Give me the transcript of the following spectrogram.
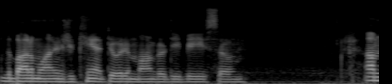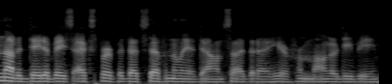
the bottom line is you can't do it in MongoDB. So I'm not a database expert, but that's definitely a downside that I hear from MongoDB.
